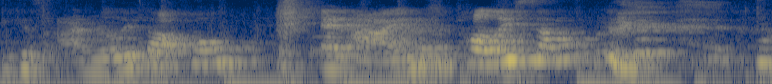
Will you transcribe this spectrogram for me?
because I'm really thoughtful and I'm poli sci.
